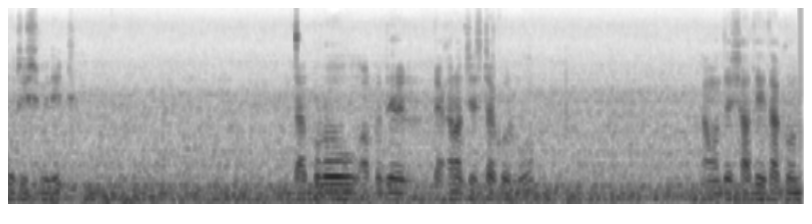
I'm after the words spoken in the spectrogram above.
পঁচিশ মিনিট। তারপরেও আপনাদের দেখানোর চেষ্টা করব। আমাদের সাথেই থাকুন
